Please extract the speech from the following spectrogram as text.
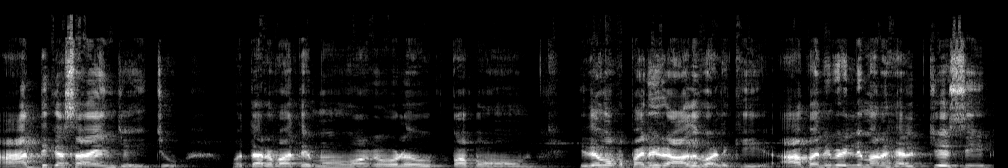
ఆర్థిక సాయం చేయొచ్చు. తర్వాత ఏమో ఒకడు పాపం ఇదే ఒక పని రాదు వాళ్ళకి. ఆ పని వెళ్ళి మనం హెల్ప్ చేసి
